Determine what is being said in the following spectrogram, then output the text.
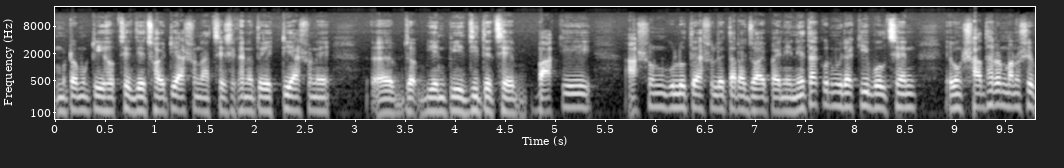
মোটামুটি হচ্ছে যে ছয়টি আসন আছে, সেখানে তো একটি আসনে বিএনপি জিতেছে। বাকি আসনগুলোতে আসলে তারা জয় পায়নি। নেতাকর্মীরা কি বলছেন এবং সাধারণ মানুষের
